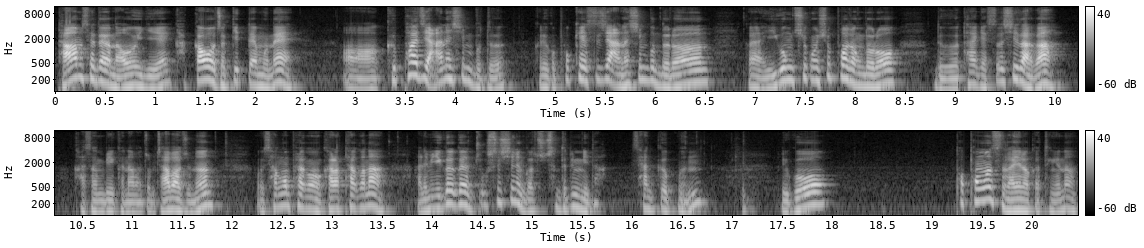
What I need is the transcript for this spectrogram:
다음 세대가 나오기에 가까워졌기 때문에 어, 급하지 않으신 분들 그리고 4K 쓰지 않으신 분들은 그냥 2070 슈퍼 정도로 느긋하게 쓰시다가 가성비 그나마 좀 잡아주는 3080을 갈아타거나 아니면 이걸 그냥 쭉 쓰시는 걸 추천드립니다. 상급은. 그리고 퍼포먼스 라인업 같은 경우는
